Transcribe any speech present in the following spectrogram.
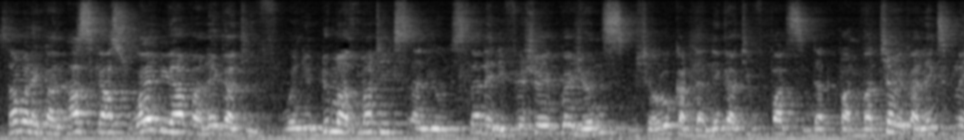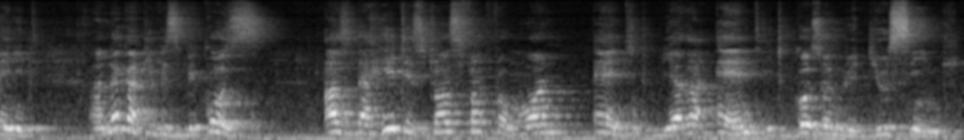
Somebody can ask us, why do you have a negative? When you do mathematics and you study differential equations, we shall look at the negative parts in that part, but here we can explain it. A negative is because as the heat is transferred from one end to the other end, it goes on reducing.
